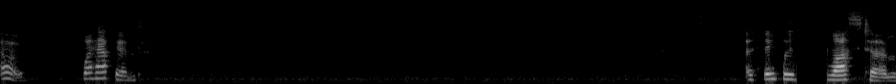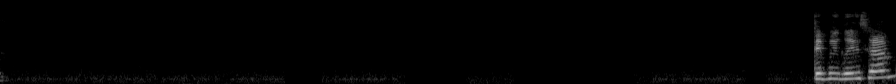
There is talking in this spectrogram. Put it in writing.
Oh, what happened? I think we've lost him. Did we lose him?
